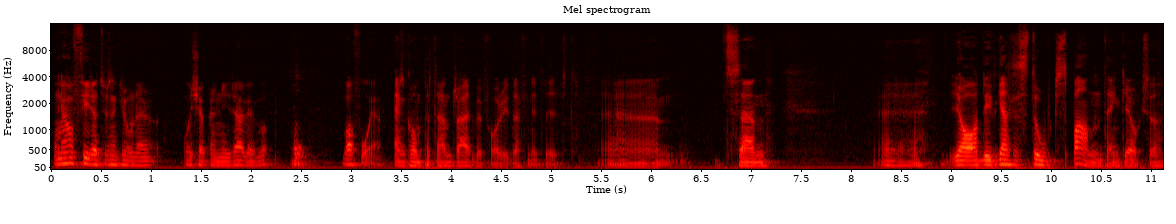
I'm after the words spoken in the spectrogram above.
Om jag har 4000 kronor och köper en ny driver, vad, vad får jag? En kompetent driver får du definitivt. Eh, sen eh, Ja, det är ett ganska stort spann tänker jag också.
